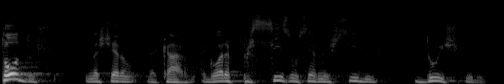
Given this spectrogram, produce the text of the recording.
Todos nasceram da carne, agora precisam ser nascidos do Espírito.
